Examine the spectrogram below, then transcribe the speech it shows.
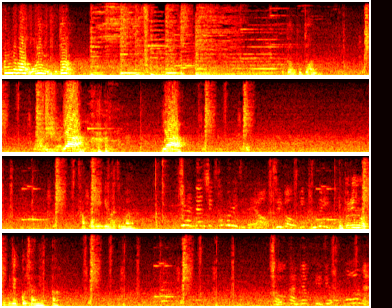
상대방 올인 도전! 도전, 도전. 야! 야! 자뻑이긴 하지만, 티한 잔씩 선물해주세요. 즐거움이 두 배입니다. 공돌이는 어차피 내 것이 아니었다. 더욱 강력해진 뻔한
